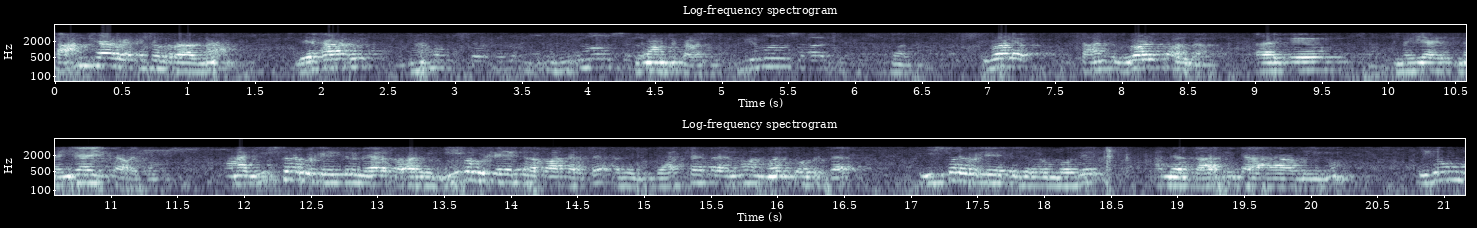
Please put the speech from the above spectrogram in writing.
சாங்கியார் என்ன சொல்றாருன்னா தேகாதி மீமாம்ச கலசம் இவாள சாந்தி விவாதத்தும் அதுதான் அதுக்கு நையாய் நையாயிக்காலையும் ஆனா ஈஸ்வர விஷயத்துல மேல வராது. ஜீவ விஷயத்துல பாக்குறது அது வியாக்கியாரம் அந்த மாதிரி தோன்றுட்ட ஈஸ்வர விஷயத்தை சொல்லும்போது அந்த தார்க்கிகாக அப்படின்னும் இதுவும்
